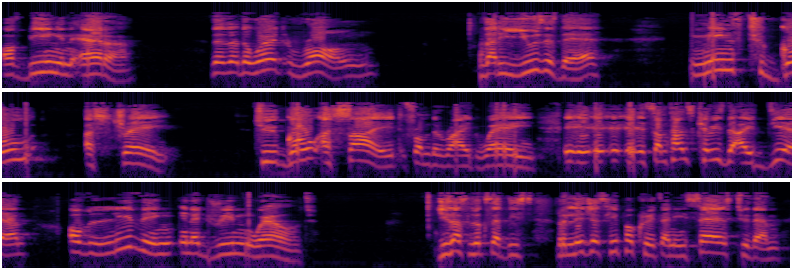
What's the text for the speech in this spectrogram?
of being in error. The, the, the word wrong that he uses there means to go astray, to go aside from the right way. It, it, it, it, sometimes carries the idea of living in a dream world. Jesus looks at these religious hypocrites and he says to them,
